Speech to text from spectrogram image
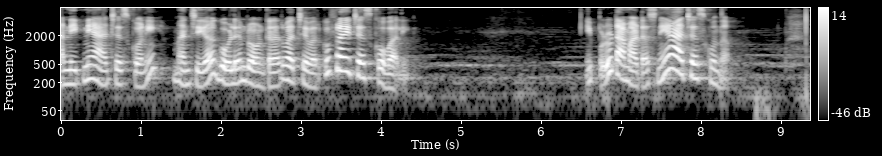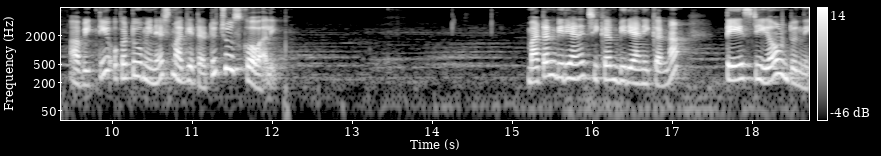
అన్నిటినీ యాడ్ చేసుకొని మంచిగా గోల్డెన్ బ్రౌన్ కలర్ వచ్చే వరకు ఫ్రై చేసుకోవాలి. ఇప్పుడు టమాటాస్ని యాడ్ చేసుకుందాం. వీటిని ఒక టూ మినిట్స్ మగ్గేటట్టు చూసుకోవాలి. మటన్ బిర్యానీ చికెన్ బిర్యానీ కన్నా టేస్టీగా ఉంటుంది.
